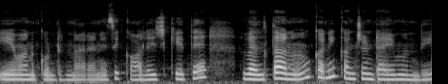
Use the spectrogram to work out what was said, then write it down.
ఏమనుకుంటున్నారు? అనేసి కాలేజ్కి అయితే వెళ్తాను కానీ కొంచెం టైం ఉంది.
